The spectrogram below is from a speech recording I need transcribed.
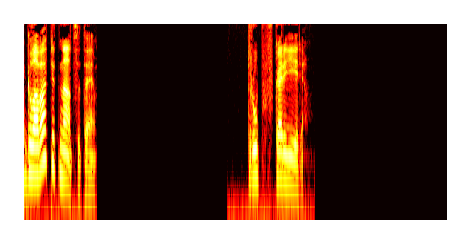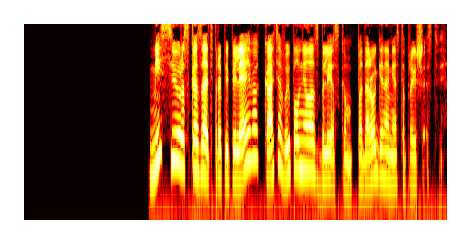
Глава 15. Труп в карьере. Миссию рассказать про Пепеляева Катя выполнила с блеском по дороге на место происшествия.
